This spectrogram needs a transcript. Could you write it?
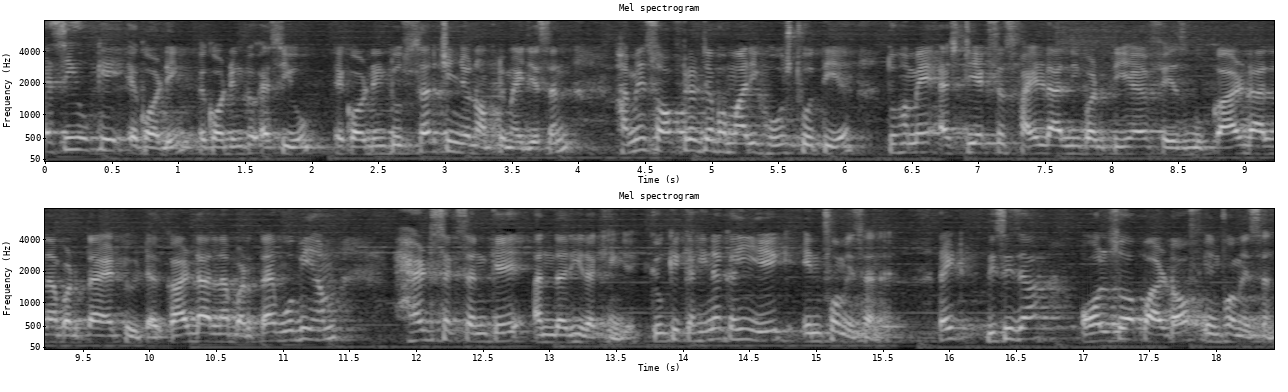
एस e के according according to S according to search engine optimization हमें सॉफ्टवेयर जब हमारी होस्ट होती है तो हमें एस टी एक्सेस फ़ाइल डालनी पड़ती है फेसबुक कार्ड डालना पड़ता है ट्विटर कार्ड डालना पड़ता है, वो भी हम हेड सेक्शन के अंदर ही रखेंगे, क्योंकि कहीं ना कहीं एक इन्फॉर्मेशन है। Right this is also a part of information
